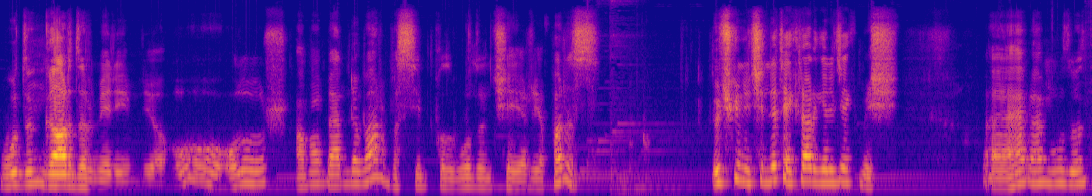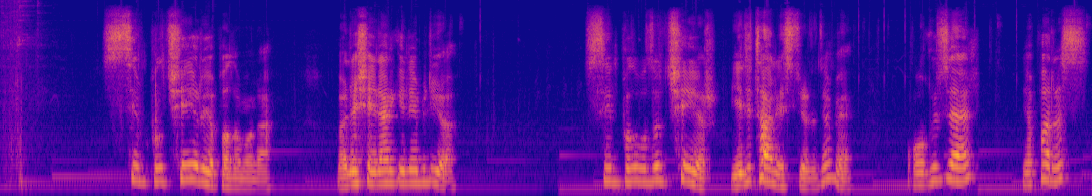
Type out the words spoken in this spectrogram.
wooden garter vereyim diyor. Oo olur ama bende var mı simple wooden chair yaparız. 3 gün içinde tekrar gelecekmiş. E, hemen wooden simple chair yapalım ona. Böyle şeyler gelebiliyor. Simple wooden chair. 7 tane istiyordu değil mi? O güzel. Yaparız.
